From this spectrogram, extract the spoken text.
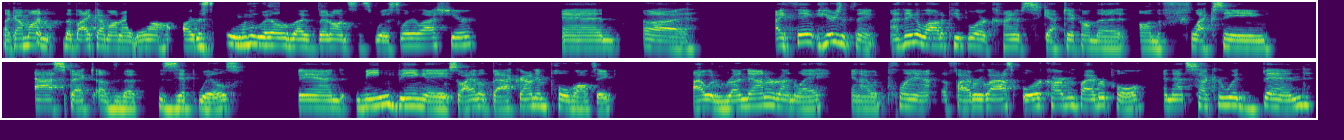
Like I'm on the bike I'm on right now are the same wheels I've been on since Whistler last year. And uh, I think here's the thing. I think a lot of people are kind of skeptic on the on the flexing aspect of the Zipp wheels and me being a, so I have a background in pole vaulting. I would run down a runway and I would plant a fiberglass or carbon fiber pole, and that sucker would bend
